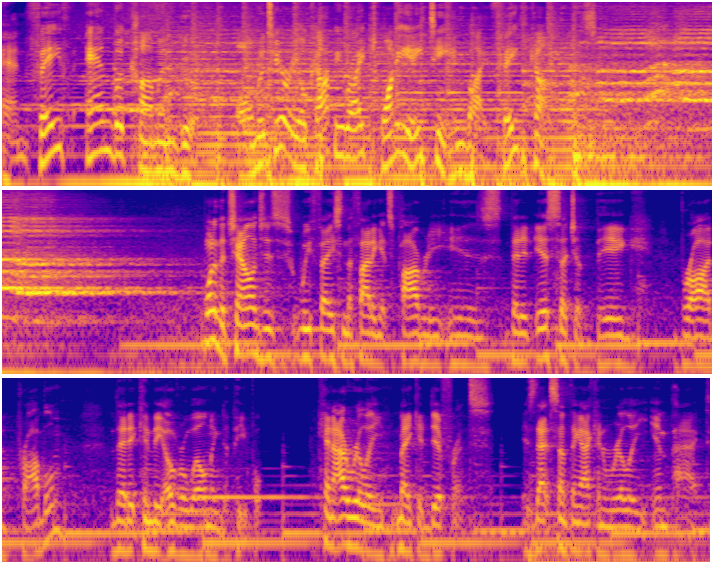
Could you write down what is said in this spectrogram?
and faith and the common good. All material copyright 2018 by Faith Commons. One of the challenges we face in the fight against poverty is that it is such a big, broad problem that it can be overwhelming to people. Can I really make a difference? Is that something I can really impact?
